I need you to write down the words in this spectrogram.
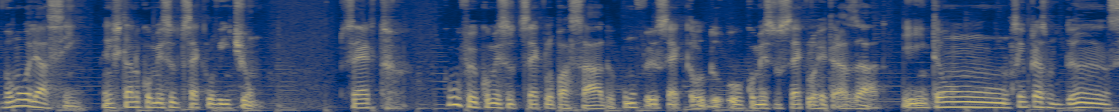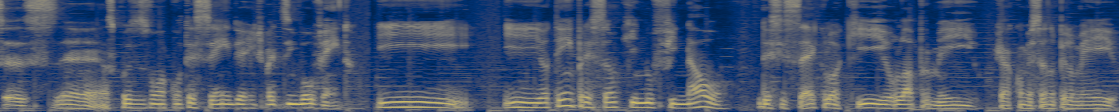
vamos olhar assim. A gente está no começo do século 21, certo? Como foi o começo do século passado? Como foi o século do, o começo do século retrasado? E então sempre as mudanças, é, as coisas vão acontecendo e a gente vai desenvolvendo. E, e eu tenho a impressão que no final desse século aqui, ou lá pro meio, já começando pelo meio,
